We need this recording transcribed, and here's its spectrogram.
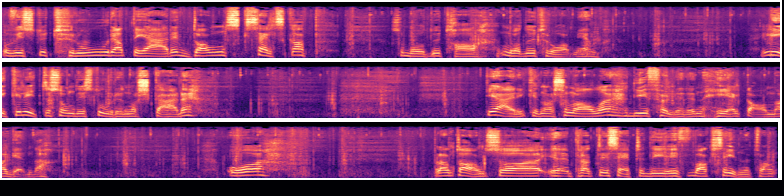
Og hvis du tror at det er et dansk selskap, så må du, ta, må du trå om igjen. Like lite som de store norske er det. De er ikke nasjonale, de følger en helt annen agenda. Og annet så eh, praktiserte de vaksinetvang.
